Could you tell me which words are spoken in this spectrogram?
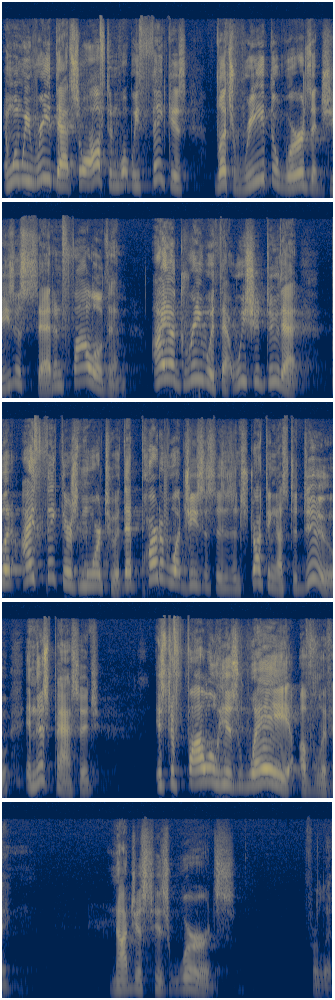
And when we read that, so often what we think is, let's read the words that Jesus said and follow them. I agree with that. We should do that. But I think there's more to it. That part of what Jesus is instructing us to do in this passage is to follow his way of living, not just his words for living.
